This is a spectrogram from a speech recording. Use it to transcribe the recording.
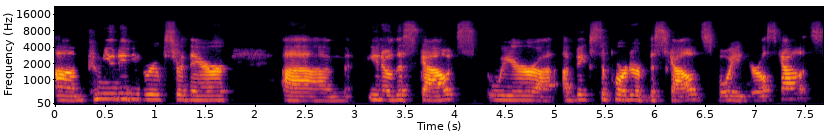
Um, community groups are there. Um, you know, the Scouts, we're a, a, big supporter of the Scouts, Boy and Girl Scouts.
